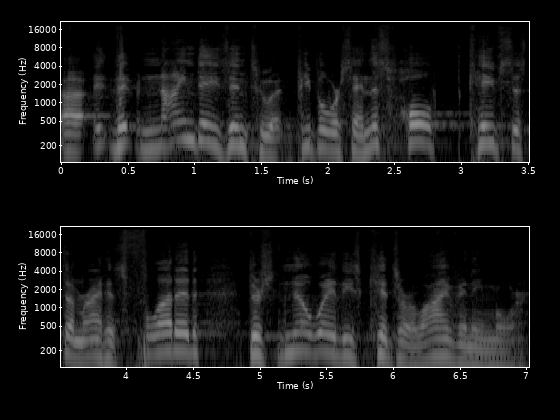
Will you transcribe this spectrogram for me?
uh, they, nine days into it, people were saying, this whole cave system, right, has flooded. There's no way these kids are alive anymore.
